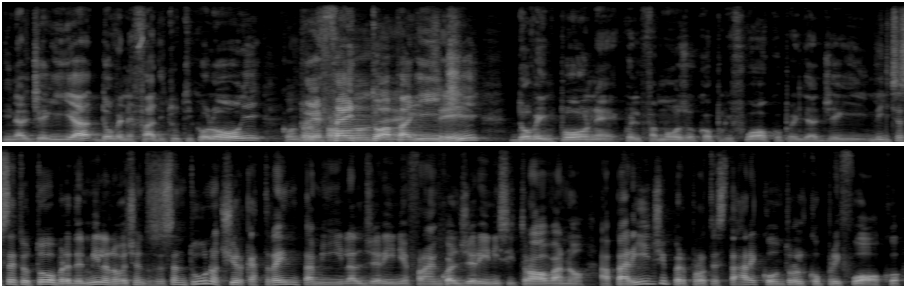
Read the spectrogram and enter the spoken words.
in Algeria dove ne fa di tutti i colori, Contro prefetto a Parigi. Sì dove impone quel famoso coprifuoco per gli algerini. Il 17 ottobre del 1961 circa 30.000 algerini e franco-algerini si trovano a Parigi per protestare contro il coprifuoco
